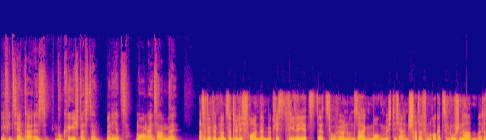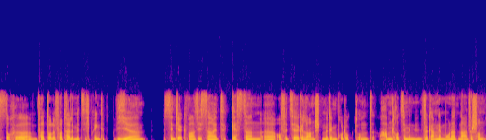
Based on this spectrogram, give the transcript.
effizienter ist. Wo kriege ich das denn, wenn ich jetzt morgen eins haben will? Also wir würden uns natürlich freuen, wenn möglichst viele jetzt äh, zuhören und sagen, morgen möchte ich einen Shuttle von Rocket Solution haben, weil das doch äh, ein paar tolle Vorteile mit sich bringt. Wir sind ja quasi seit gestern äh, offiziell gelauncht mit dem Produkt und haben trotzdem in den vergangenen Monaten einfach schon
